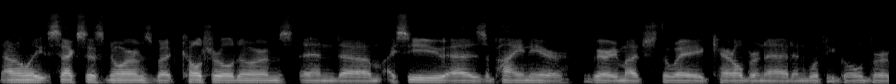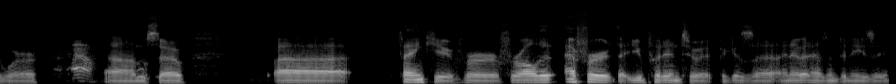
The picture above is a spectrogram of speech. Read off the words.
not only sexist norms but cultural norms and um, i see you as a pioneer very much the way carol burnett and whoopi goldberg were wow. Um, so uh, thank you for for all the effort that you put into it because uh, i know it hasn't been easy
